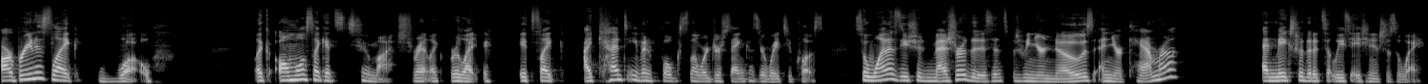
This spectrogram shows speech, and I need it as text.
our brain is like, whoa, like almost like it's too much, right? Like we're like, it's like I can't even focus on the word you're saying because you're way too close. So one is you should measure the distance between your nose and your camera and make sure that it's at least 18 inches away.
